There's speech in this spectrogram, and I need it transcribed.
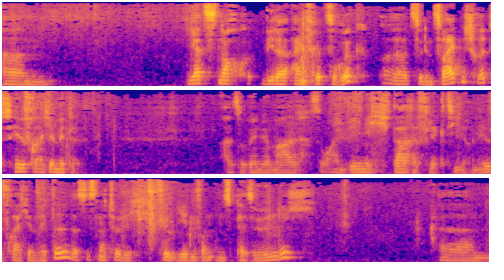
Ähm, jetzt noch wieder einen Schritt zurück äh, zu dem zweiten Schritt, hilfreiche Mittel. Also wenn wir mal so ein wenig da reflektieren. Hilfreiche Mittel, das ist natürlich für jeden von uns persönlich. Ähm,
